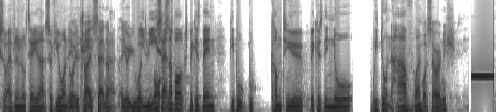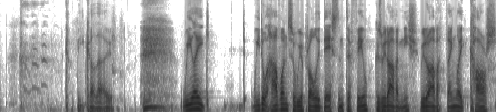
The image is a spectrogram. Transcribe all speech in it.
so, everyone will tell you that. So if you want, What, to you're trying to set in a- you- you want to be need to sit in a box because then people will come to you because they know we don't have one. What's our niche? Need to cut that out. We like we don't have one, so we're probably destined to fail because we don't have a niche. We don't have a thing like cars.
